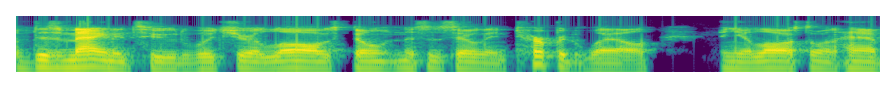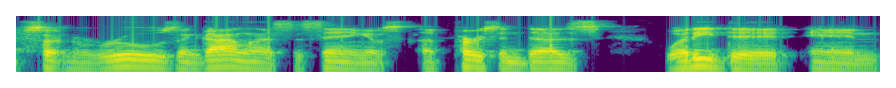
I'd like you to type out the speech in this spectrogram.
of this magnitude, which your laws don't necessarily interpret well, and your laws don't have certain rules and guidelines to saying if a person does what he did, and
